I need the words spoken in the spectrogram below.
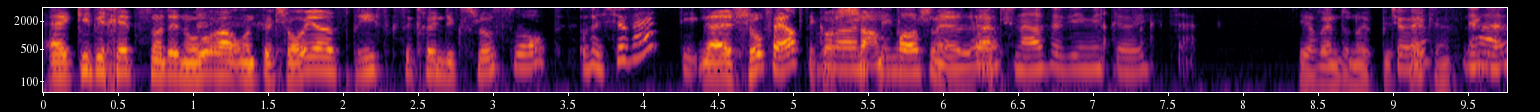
äh, gebe ich jetzt noch den Nora und den Joya das 30-sekündiges Schlusswort. Aber ist schon fertig? Ist schon fertig. Schampa schnell. Ja. Ganz schnell vorbei mit euch. Zack, zack. ja, wenn du noch etwas sagen. Ah.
